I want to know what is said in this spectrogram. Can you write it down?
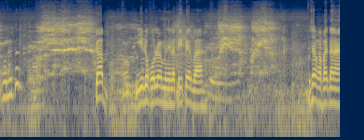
Kulitan. Gab, yellow color Manila paper ba? Bisa makapalitan na.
